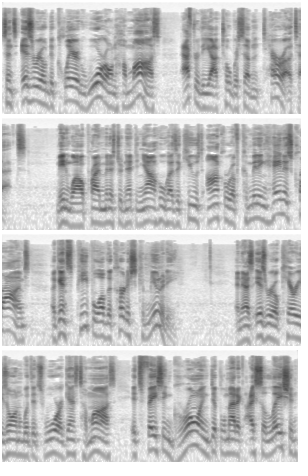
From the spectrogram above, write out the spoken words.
since Israel declared war on Hamas after the October 7 terror attacks. Meanwhile, Prime Minister Netanyahu has accused Ankara of committing heinous crimes against people of the Kurdish community. And as Israel carries on with its war against Hamas, it's facing growing diplomatic isolation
